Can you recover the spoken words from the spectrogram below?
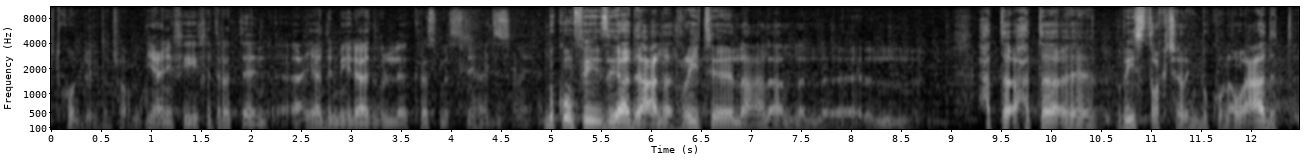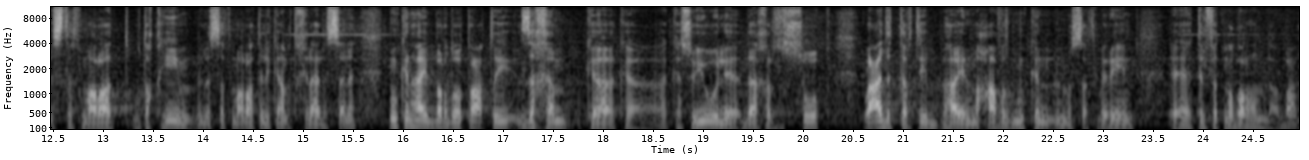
بتكون جيدة إن شاء الله. يعني في فترة أعياد الميلاد والكريسماس نهاية السنة يعني. بكون في زيادة على ال retail على حتى حتى restructuring آه، بكون أو إعادة استثمارات وتقييم الاستثمارات اللي كانت خلال السنة. ممكن هاي برضه تعطي زخم ك ك كسيولة داخل السوق. وإعادة ترتيب هاي المحافظ ممكن المستثمرين آه، تلفت نظرهم لبعض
